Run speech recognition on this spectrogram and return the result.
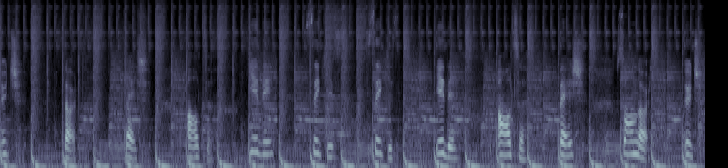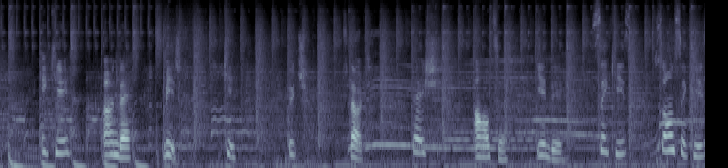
3 4 5 6 7 8 8 7 6 5 son 4 3 2 önde 1 2 3 4 5 6 7 8 son 8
